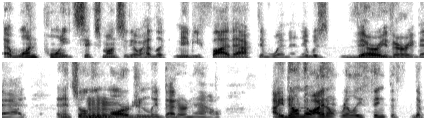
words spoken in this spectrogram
at one point six months ago had like maybe five active women. It was very, very bad. And it's only Mhm. marginally better now. I don't know. I don't really think that, the,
